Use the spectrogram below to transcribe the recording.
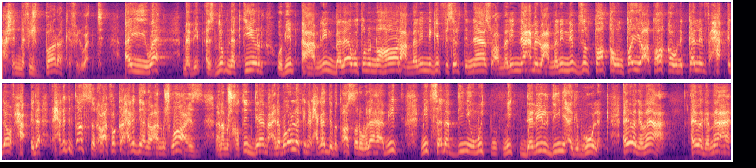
عشان ما فيش بركة في الوقت. أيوه ما بيبقى ذنوبنا كتير وبيبقى عاملين بلاوي طول النهار عمالين نجيب في سيرة الناس وعمالين نعمل وعمالين نبذل طاقة ونطيع طاقة ونتكلم في حق ده وفي حق ده. الحاجات دي بتأثر. أوعى تفكر الحاجات دي. أنا أنا مش واعظ. أنا مش خطيب جامع. أنا بقول لك إن الحاجات دي بتأثر ولها 100 100 سبب ديني و100 100 دليل ديني اجيبه لك أيوه يا جماعة. أيوه يا جماعة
